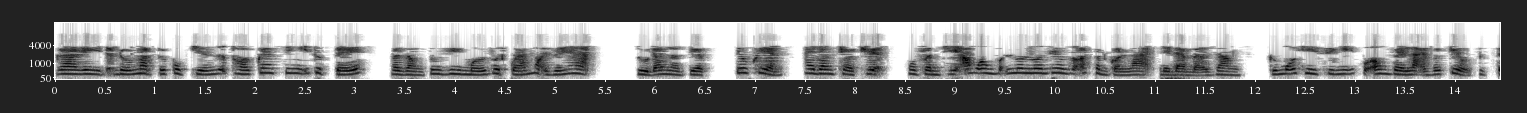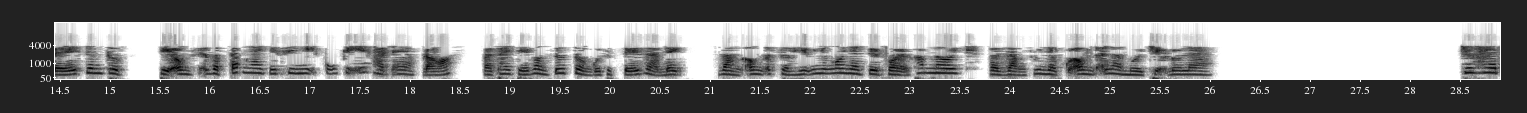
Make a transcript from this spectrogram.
Gary đã đối mặt với cuộc chiến giữa thói quen suy nghĩ thực tế và dòng tư duy mới vượt quá mọi giới hạn. Dù đang làm việc, tiêu khiển hay đang trò chuyện, một phần trí óc ông vẫn luôn luôn theo dõi phần còn lại để đảm bảo rằng cứ mỗi khi suy nghĩ của ông về lại với kiểu thực tế chân thực thì ông sẽ dập tắt ngay cái suy nghĩ cũ kỹ hạt ép đó và thay thế bằng tư tưởng của thực tế giả định rằng ông đã sở hữu những ngôi nhà tuyệt vời ở khắp nơi và rằng thu nhập của ông đã là 10 triệu đô la. Trước hết,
